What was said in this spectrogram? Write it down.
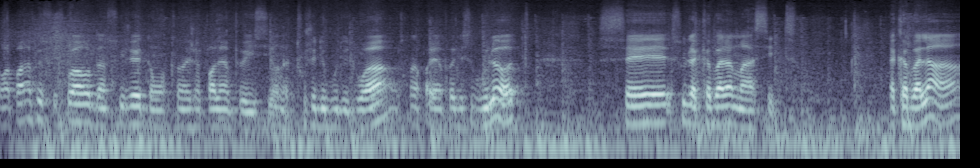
On va parler un peu ce soir d'un sujet dont on a déjà parlé un peu ici, on a touché du bout du doigt, qu'on a parlé un peu des goulottes, c'est celui de la Kabbalah Maasit. La Kabbalah,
